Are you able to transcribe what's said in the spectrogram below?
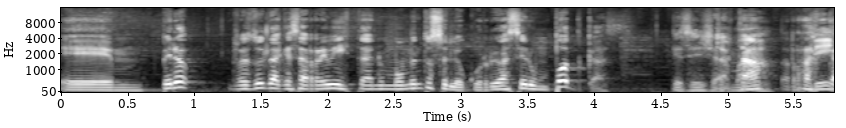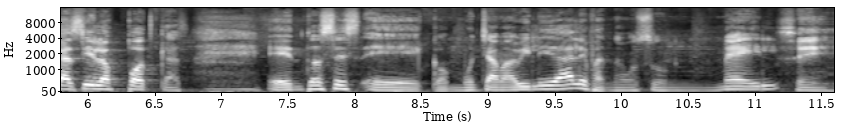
Eh, pero resulta que esa revista en un momento se le ocurrió hacer un podcast que se llama está, Rascacielos Podcast. Entonces, eh, con mucha amabilidad, les mandamos un mail Sí.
